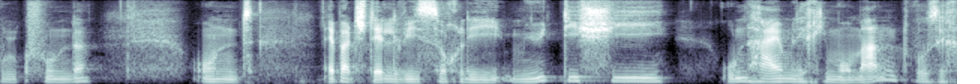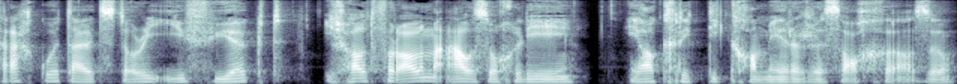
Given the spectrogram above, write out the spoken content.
cool gefunden. Und eben hat stellenweise so ein bisschen mythische, unheimliche Momente, wo sich recht gut auch in die Story einfügt. Ist halt vor allem auch so ein bisschen, ja, Kritik an mehreren Sachen. Also,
